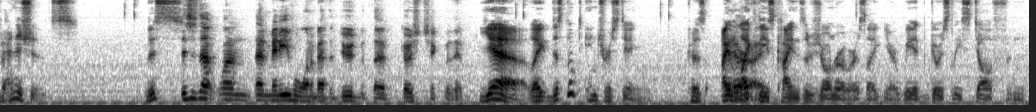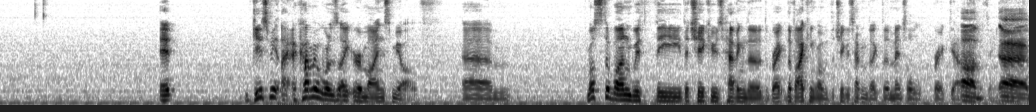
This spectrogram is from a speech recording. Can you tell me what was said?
Banishers. This, This is that one, that medieval one about the dude with the ghost chick with him. yeah, like this looked interesting because I Yeah, like right. these kinds of genre where it's like you know weird ghostly stuff and it gives me I, I can't remember what it like reminds me of. Um, what's the one with the the chick who's having the the break the Viking one with the chick who's having like the mental breakdown? kind Oh, of thing? uh,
